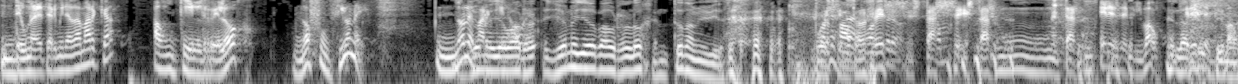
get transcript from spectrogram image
de una determinada marca, aunque el reloj no funcione. No le yo, no marque la hora. re- yo no he llevado reloj en toda mi vida. Pues favor, entonces pero- estás, estás, mm, estás- eres de Bilbao. Eres de Bilbao.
